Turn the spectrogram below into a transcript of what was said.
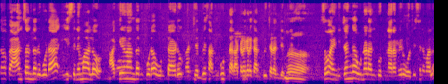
ఫ్యాన్స్ అందరు కూడా ఈ సినిమాలో అఖిరానందన్ కూడా ఉంటాడు అని చెప్పేసి అనుకుంటున్నారు. అక్కడక్కడ కనిపించాడు అని చెప్పి సో ఆయన నిజంగా ఉన్నాడు అనుకుంటున్నారా మీరు ఓజీ సినిమాలో?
